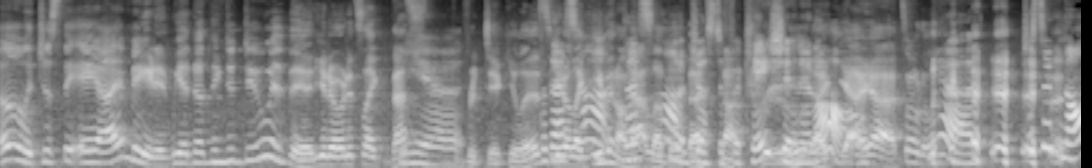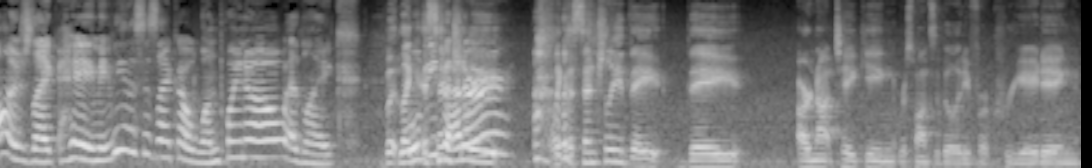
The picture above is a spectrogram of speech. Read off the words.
oh, it's just the AI made it. We had nothing to do with it, you know. And it's like that's Yeah. ridiculous. But you know, that's like not- even on that level, not a that's justification not at Like, all. Yeah, yeah, totally. yeah just acknowledge like hey maybe this is like a 1.0 and like but like we'll be essentially, better like essentially, they they are not taking responsibility for creating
